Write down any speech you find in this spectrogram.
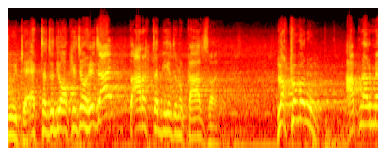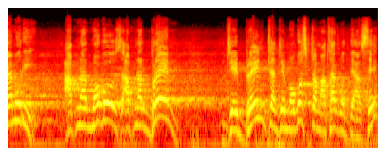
দুইটা। একটা যদি অকেজ হয়ে যায়, তো আর একটা দিয়ে যেন কাজ হয়। লক্ষ্য করুন, আপনার মেমোরি আপনার মগজ, আপনার ব্রেন যে ব্রেনটা যে মগজটা মাথার মধ্যে আছে,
